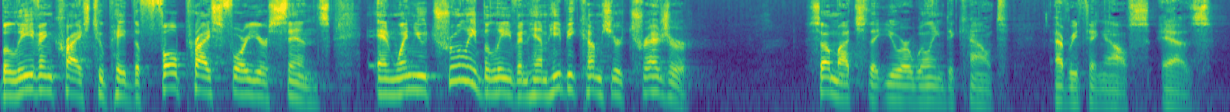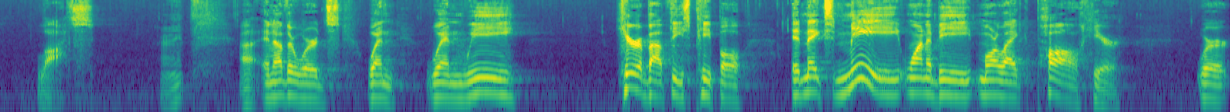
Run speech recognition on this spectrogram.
believe in Christ who paid the full price for your sins. And when you truly believe in him, he becomes your treasure so much that you are willing to count everything else as loss. Right? Uh, in other words, when, when we hear about these people, it makes me want to be more like Paul here, where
